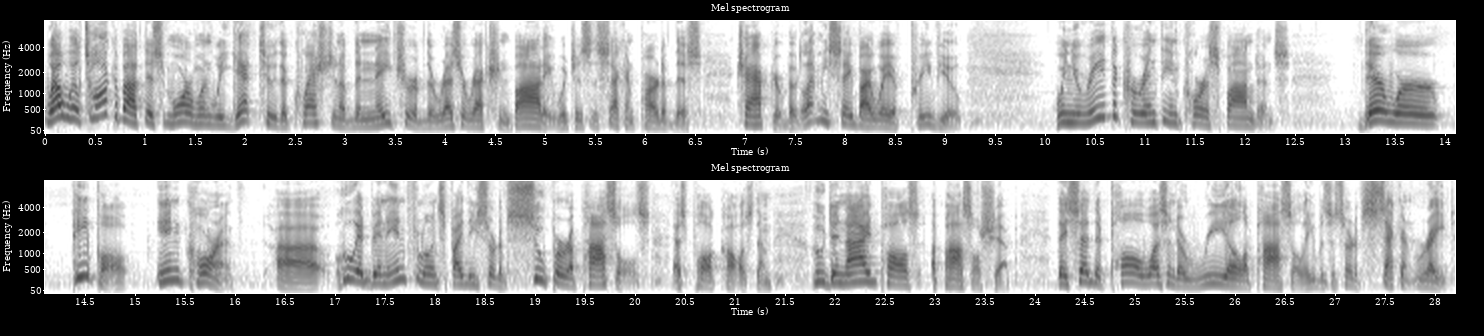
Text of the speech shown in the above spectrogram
Well, we'll talk about this more when we get to the question of the nature of the resurrection body, which is the second part of this chapter. But let me say, by way of preview, when you read the Corinthian correspondence, there were people in Corinth uh, who had been influenced by these sort of super apostles, as Paul calls them, who denied Paul's apostleship. They said that Paul wasn't a real apostle, he was a sort of second rate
